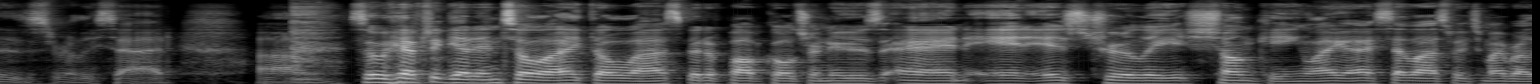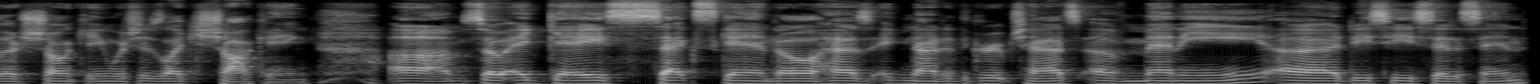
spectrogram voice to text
is really sad. Um, so we have to get into like the last bit of pop culture news, and it is truly shunking. Like I said last week to my brother, shunking, which is like shocking. Um, so a gay sex scandal has ignited the group chats of many uh, DC citizen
